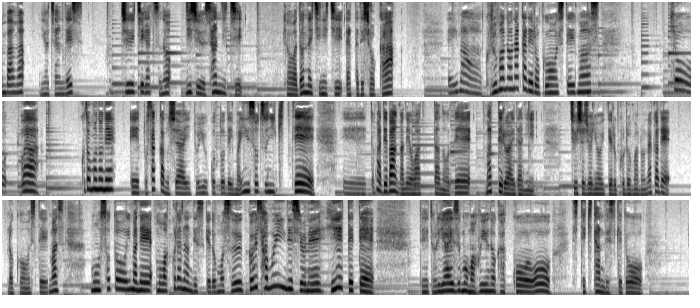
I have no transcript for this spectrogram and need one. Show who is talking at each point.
Speaker 1: こんばんはみおちゃんです。11月の23日今日はどんな一日だったでしょうか？え今車の中で録音しています。今日は子供のねえーと、サッカーの試合ということで今引率に来て、えーとまあ、出番がね終わったので待ってる間に駐車場に置いてる車の中で録音をしています。もう外今ねもう真っ暗なんですけどもすっごい寒いんですよね。冷えてて。でとりあえずもう真冬の格好をしてきたんですけど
